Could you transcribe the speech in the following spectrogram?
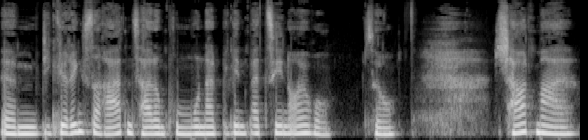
ähm, die geringste Ratenzahlung pro Monat beginnt bei 10 Euro. So. Schaut mal,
